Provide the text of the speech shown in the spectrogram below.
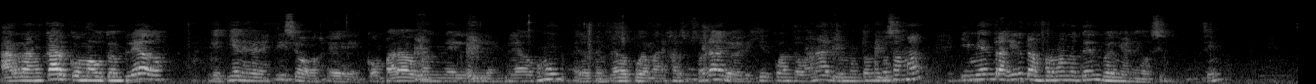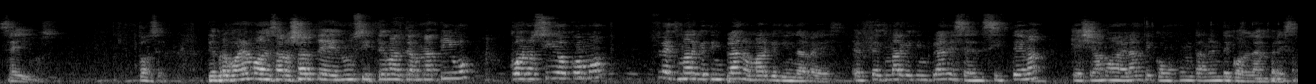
Arrancar como autoempleado, que tiene beneficios eh, comparado con el, el empleado común. El autoempleado puede manejar sus horarios, elegir cuánto ganar y un montón de cosas más. Y mientras ir transformándote en dueño de negocio. ¿sí? Seguimos. Entonces, te proponemos desarrollarte en un sistema alternativo conocido como Flex Marketing Plan o Marketing de Redes. El Flex Marketing Plan es el sistema que llevamos adelante conjuntamente con la empresa.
